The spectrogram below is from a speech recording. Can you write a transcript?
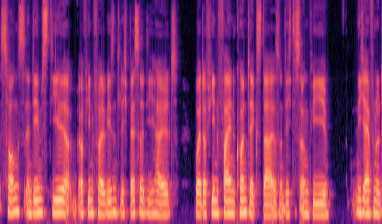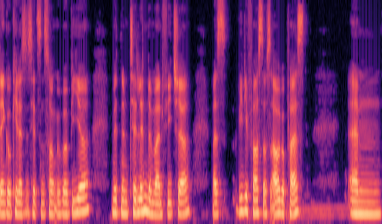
Songs in dem Stil auf jeden Fall wesentlich besser, die halt, wo halt auf jeden Fall ein Kontext da ist und ich das irgendwie nicht einfach nur denke, okay, das ist jetzt ein Song über Bier mit einem Till Lindemann Feature, was wie die Faust aufs Auge passt. Ähm,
